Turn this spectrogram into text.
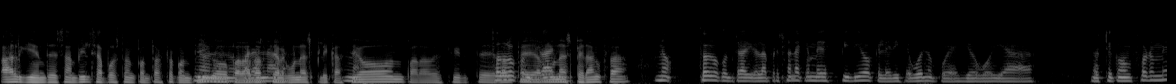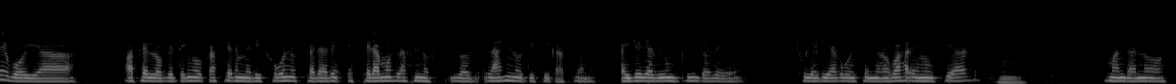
alguien de Sanville se ha puesto en contacto contigo para, darte alguna explicación, para decirte, darte alguna esperanza? No, todo lo contrario. La persona que me despidió, que le dije, bueno, pues yo voy a, no estoy conforme, voy a hacer lo que tengo que hacer, me dijo, bueno, esperamos las, las notificaciones. Ahí yo ya vi un punto de chulería como diciendo, nos vas a denunciar, mm. mándanos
